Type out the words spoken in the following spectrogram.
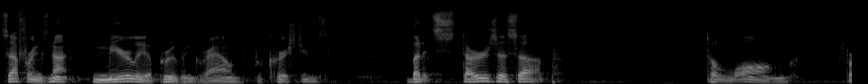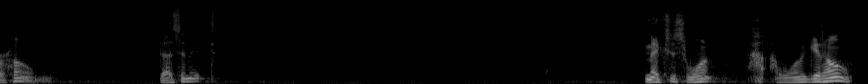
Suffering's not merely a proving ground for Christians, but it stirs us up to long for home, doesn't it? Makes us want, I want to get home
